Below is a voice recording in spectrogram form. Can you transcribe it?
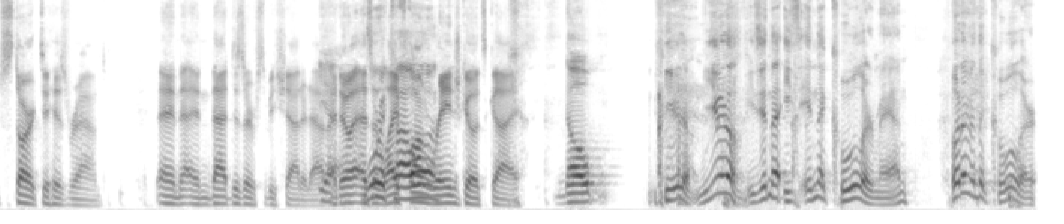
start to his round, and and that deserves to be shouted out. I know as Morikawa- a lifelong range goats guy. Nope. Mute him. Mute him. He's in the he's in the cooler, man. Put him in the cooler.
